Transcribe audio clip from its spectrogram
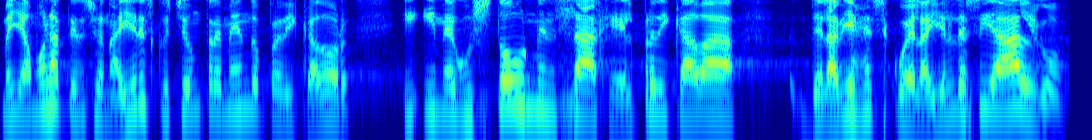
me llamó la atención. Ayer escuché un tremendo predicador y, y me gustó un mensaje. Él predicaba de la vieja escuela y él decía algo.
